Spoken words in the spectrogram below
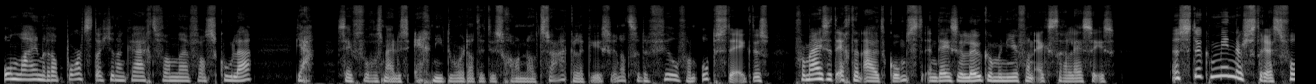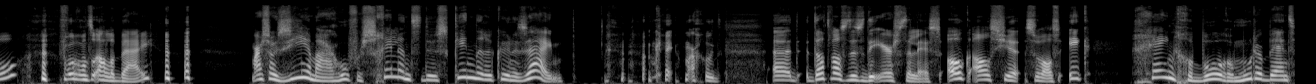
online rapport dat je dan krijgt van, van. Ja, Ze heeft volgens mij dus echt niet door dat dit dus gewoon noodzakelijk is en dat ze er veel van opsteekt. Dus voor mij is het echt een uitkomst. En deze leuke manier van extra lessen is een stuk minder stressvol voor ons allebei. maar zo zie je maar hoe verschillend dus kinderen kunnen zijn. Oké, maar goed. Uh, dat was dus de eerste les. Ook als je, zoals ik, geen geboren moeder bent,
